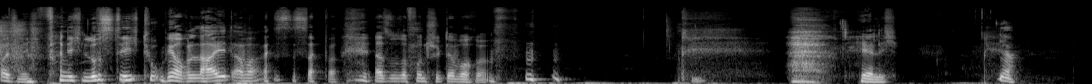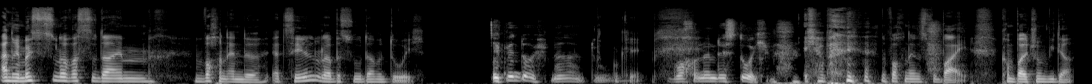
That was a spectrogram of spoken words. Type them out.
weiß nicht. Fand ich lustig, tut mir auch leid, aber es ist einfach, das ist unser Fundstück der Woche. Herrlich. Ja. André, möchtest du noch was zu deinem Wochenende erzählen oder bist du damit durch? Ich bin durch. Nein, nein, du. Okay. Wochenende ist durch. Ich habe Wochenende ist vorbei. Kommt bald schon wieder.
